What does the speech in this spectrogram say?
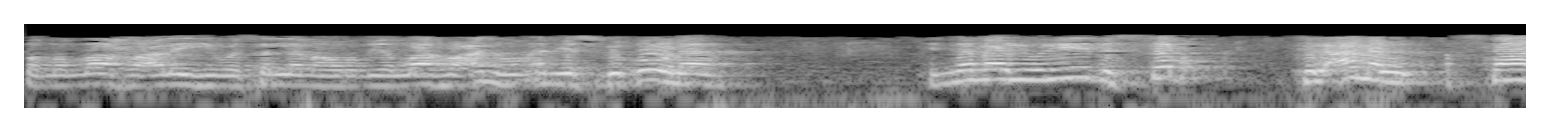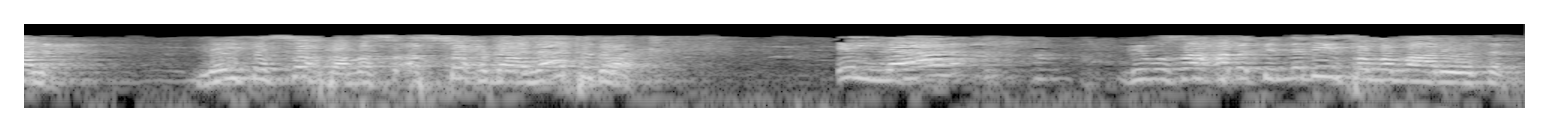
صلى الله عليه وسلم ورضي الله عنهم أن يسبقونا إنما يريد السبق في العمل الصالح ليس الصحبة. الصحبة لا تدرك إلا بمصاحبة النبي صلى الله عليه وسلم.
